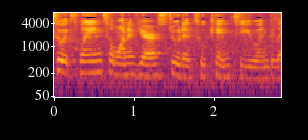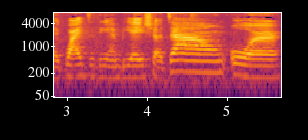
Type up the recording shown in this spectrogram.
to explain to one of your students who came to you and be like, why did the NBA shut down? Or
